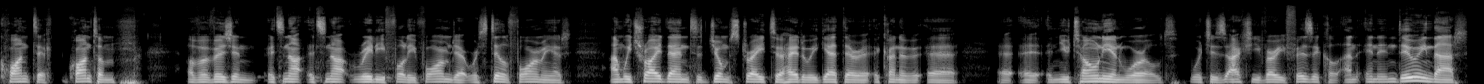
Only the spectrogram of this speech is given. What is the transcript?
quantic quantum of a vision. It's not it's not really fully formed yet. We're still forming it and we tried then to jump straight to how do we get there, a, kind of uh, a, a, a Newtonian world, which is actually very physical. And, and in doing that,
